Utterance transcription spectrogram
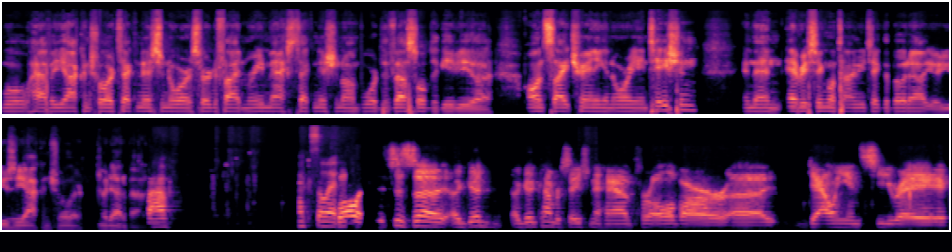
we'll have a yacht controller technician or a certified MarineMax technician on board the vessel to give you a on-site training and orientation and then every single time you take the boat out you'll use a yacht controller no doubt about it. Wow. Excellent. Well this is a, a good a good conversation to have for all of our uh, Galeon sea ray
